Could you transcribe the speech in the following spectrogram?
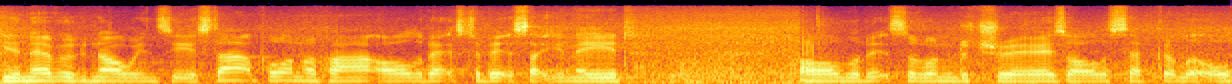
you never know until you start pulling apart all the extra bits that you need all the bits of under trays all the separate little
